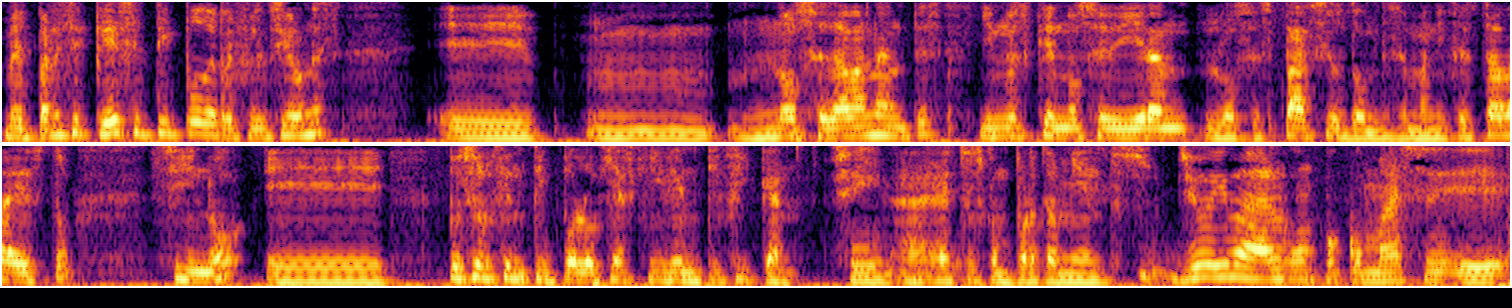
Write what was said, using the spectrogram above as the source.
me parece que ese tipo de reflexiones eh, mm, no se daban antes y no es que no se dieran los espacios donde se manifestaba esto, sino eh, pues surgen tipologías que identifican a estos comportamientos. Yo iba a algo un poco más eh,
